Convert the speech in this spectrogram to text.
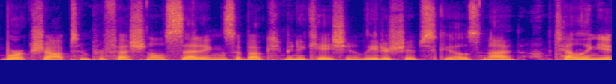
workshops in professional settings about communication and leadership skills, and I, I'm telling you,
